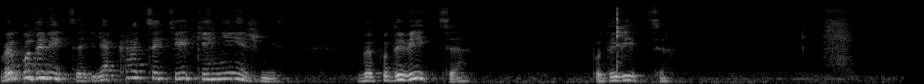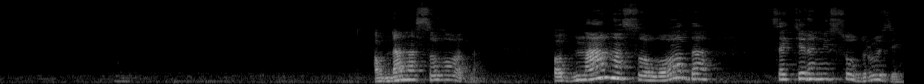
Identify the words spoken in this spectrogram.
Ви подивіться, яка це тільки ніжність. Ви подивіться. Подивіться. Одна насолода. Одна насолода це тірамісу, друзі.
